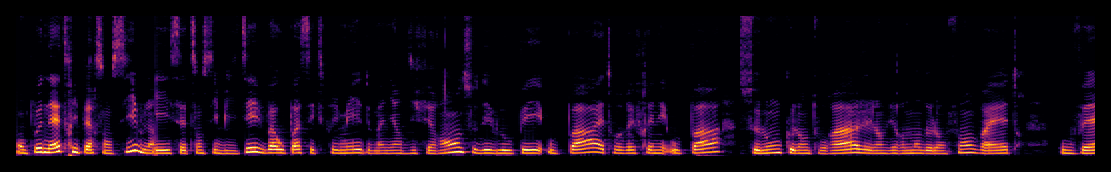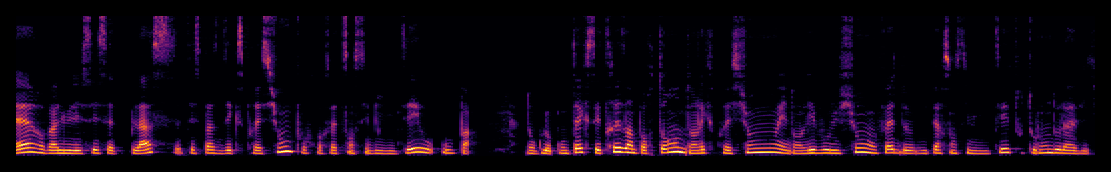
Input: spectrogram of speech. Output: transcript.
On peut naître hypersensible et cette sensibilité va ou pas s'exprimer de manière différente, se développer ou pas, être réfrénée ou pas, selon que l'entourage et l'environnement de l'enfant va être ouvert, va lui laisser cette place, cet espace d'expression pour cette sensibilité ou, ou, pas. Donc le contexte est très important dans l'expression et dans l'évolution en fait de l'hypersensibilité tout au long de la vie.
